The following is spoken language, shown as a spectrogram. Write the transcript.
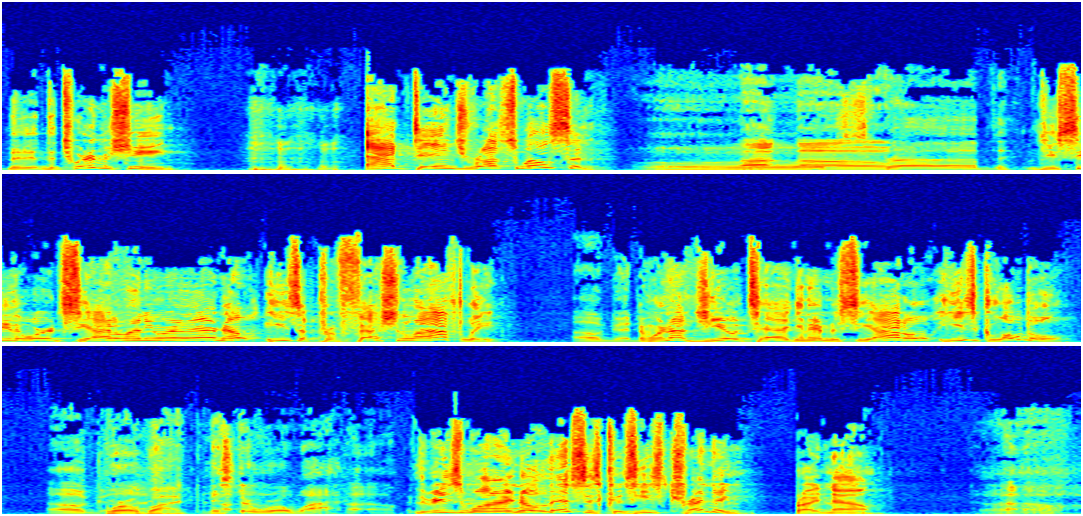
the the Twitter machine at Dange Russ Wilson. Uh-oh. Scrubbed. Do you see the word Seattle anywhere there? No, he's a professional athlete. Oh, good. And we're not geotagging him to Seattle. He's global. Oh, good. Worldwide. Mr. Worldwide. Uh-oh. The reason why I know this is because he's trending right now. oh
